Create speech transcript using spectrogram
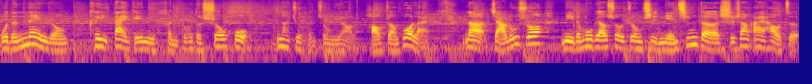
我的内容可以带给你很多的收获，那就很重要了。好，转过来，那假如说你的目标受众是年轻的时尚爱好者。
